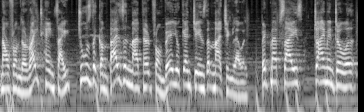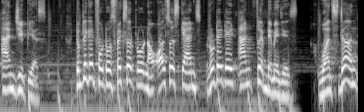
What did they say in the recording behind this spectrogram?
Now from the right hand side, choose the comparison method from where you can change the matching level, bitmap size, time interval and GPS. Duplicate Photos Fixer Pro now also scans rotated and flipped images. Once done,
